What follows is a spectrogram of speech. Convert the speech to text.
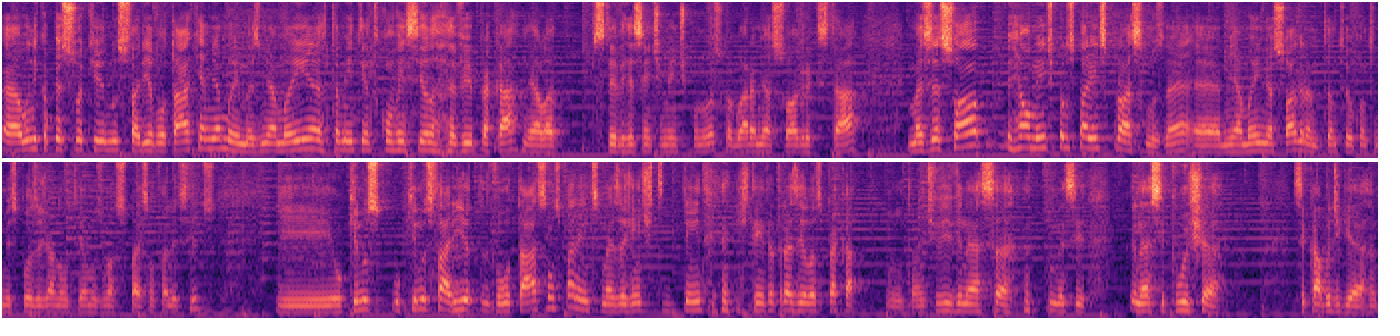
a única pessoa que nos faria voltar é a minha mãe, mas minha mãe eu também tento convencê-la a vir para cá. Né? Ela esteve recentemente conosco, agora a minha sogra que está. Mas é só realmente pelos parentes próximos, né? É, minha mãe e minha sogra, tanto eu quanto minha esposa já não temos, nossos pais são falecidos. E o que nos, o que nos faria voltar são os parentes, mas a gente tenta, tenta trazê-las para cá. Então a gente vive nessa, nesse, nesse puxa, esse cabo de guerra.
